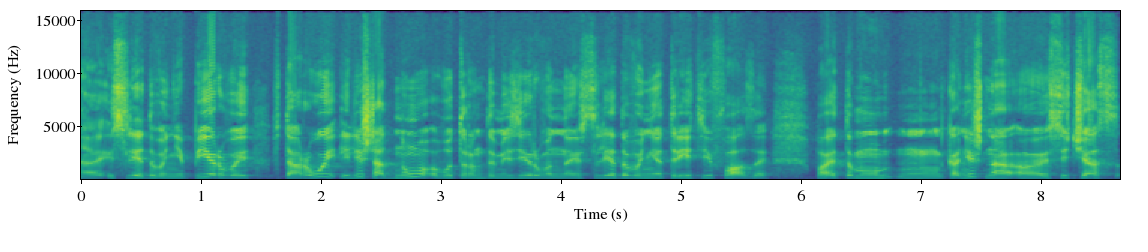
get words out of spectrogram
э, э, исследование первой, второй и лишь одно вот рандомизированное исследование третьей фазы. Поэтому, конечно, э, сейчас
